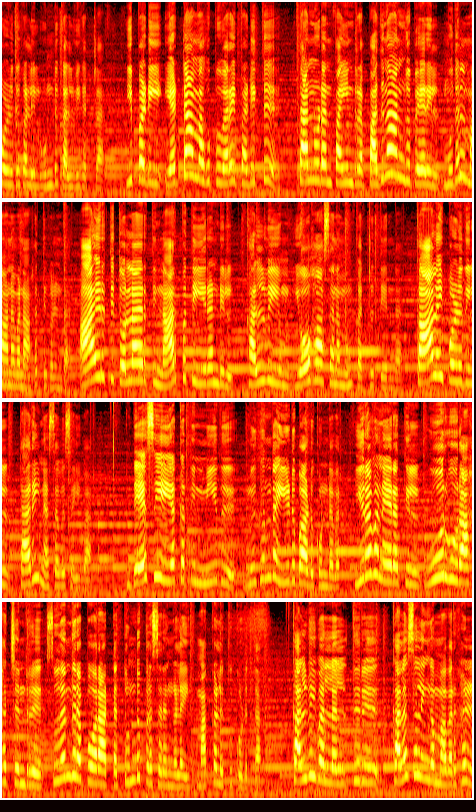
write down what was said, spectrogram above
பொழுதுகளில் உண்டு கல்வி கற்றார். இப்படி எட்டாம் வகுப்பு வரை படித்து தன்னுடன் பயின்ற பதினான்கு பேரில் முதல் மாணவனாக திகழ்ந்தார். ஆயிரத்தி தொள்ளாயிரத்தி நாற்பத்தி இரண்டில் கல்வியும் யோகாசனமும் கற்றுத் தேர்ந்தார். காலை பொழுதில் தறி நெசவு செய்வார். தேசிய இயக்கத்தின் மீது மிகுந்த ஈடுபாடு கொண்டவர். இரவு நேரத்தில் ஊர் ஊராக சென்று சுதந்திர போராட்ட துண்டு பிரசுரங்களை மக்களுக்கு கொடுத்தார். கல்வி வள்ளல் திரு கலசலிங்கம் அவர்கள்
